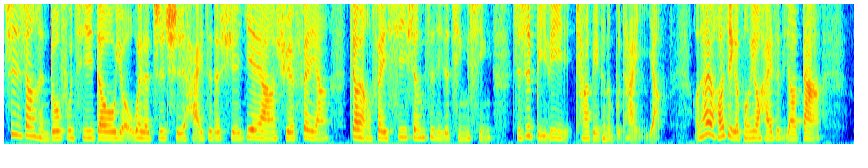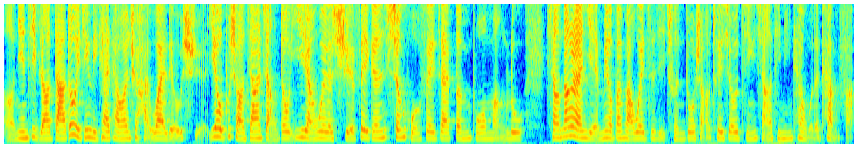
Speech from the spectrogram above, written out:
事实上很多夫妻都有为了支持孩子的学业啊、学费啊、教养费牺牲自己的情形，只是比例差别可能不太一样。哦，他有好几个朋友，孩子比较大。呃，年纪比较大，都已经离开台湾去海外留学，也有不少家长都依然为了学费跟生活费在奔波忙碌，想当然也没有办法为自己存多少退休金。想要听听看我的看法。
